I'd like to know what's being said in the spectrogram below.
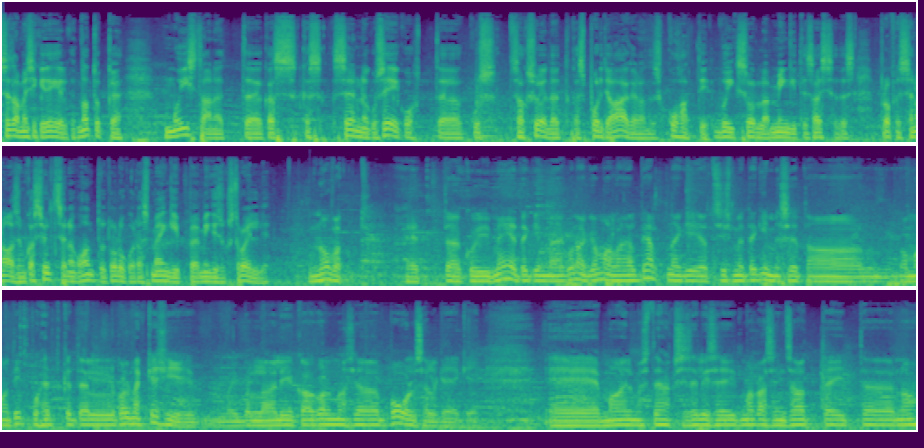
seda ma isegi tegelikult natuke mõistan, et kas, kas see on nagu see koht, kus saaks öelda, et ka spordiajakirjandus kohati võiks olla mingites asjades professionaalsem, kas üldse nagu antud olukorras mängib mingisugust rolli? no vot, et äh, kui meie tegime kunagi omal ajal Pealtnägijat, siis me tegime seda oma tipuhetkedel kolmekesi, võib-olla oli ka kolmas ja pool seal keegi maailmas tehakse selliseid magasins-saateid noh,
